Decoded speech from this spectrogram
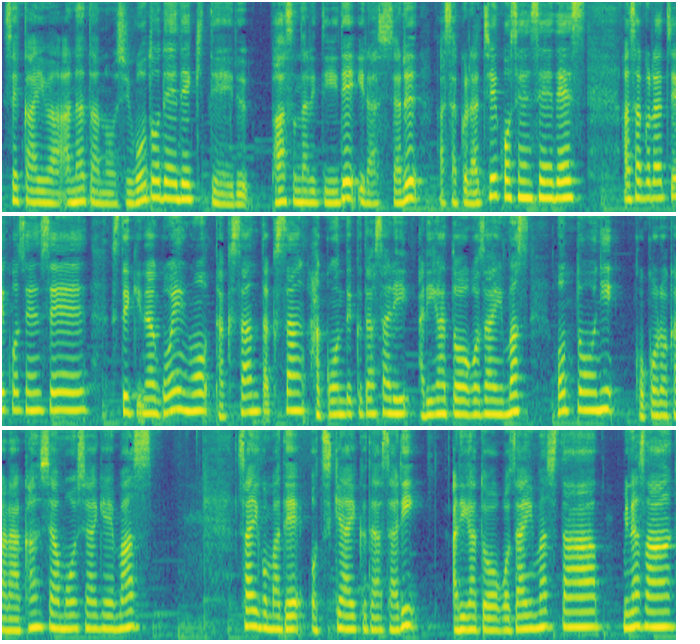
世界はあなたの仕事でできているパーソナリティでいらっしゃる朝倉千恵子先生です。朝倉千恵子先生、素敵なご縁をたくさんたくさん運んでくださりありがとうございます。本当に心から感謝申し上げます。最後までお付き合いくださりありがとうございました。皆さん、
